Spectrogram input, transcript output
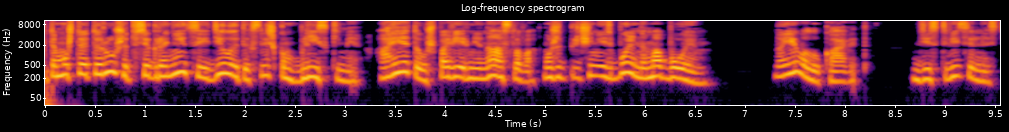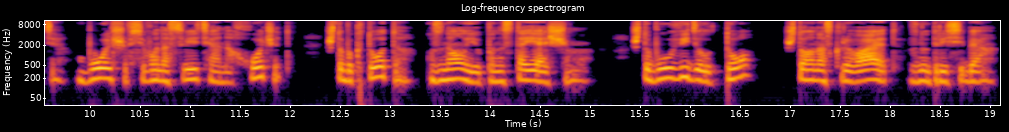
потому что это рушит все границы и делает их слишком близкими. А это уж, поверь мне на слово, может причинить боль нам обоим». Но Ева лукавит. В действительности, больше всего на свете она хочет, чтобы кто-то узнал ее по-настоящему, чтобы увидел то, что она скрывает внутри себя,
